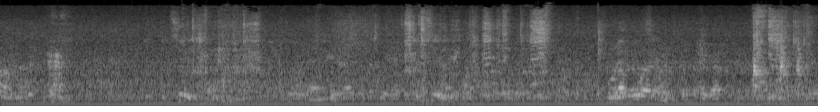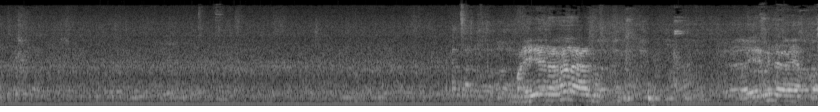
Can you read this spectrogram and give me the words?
ਹਿਸਾਬ ਨਾਲ ਪਿੱਛੇ ਹੋਈ ਪਿੱਛੇ ਹੋਈ ਥੋੜਾ ਪੋਸਟ ਮੈਂ ਇਹ ਨਾ ਲਾਇਆ ਤੂੰ ਮੈਂ ਇਹ ਨਹੀਂ ਲਾਇਆ ਆਪਾਂ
